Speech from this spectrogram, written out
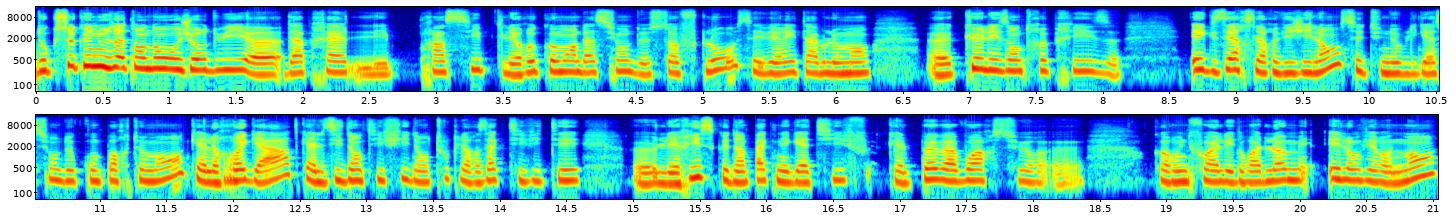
Donc ce que nous attendons aujourd'hui, euh, d'après les principes, les recommandations de soft law, c'est véritablement euh, que les entreprises exercent leur vigilance, c'est une obligation de comportement, qu'elles regardent, qu'elles identifient dans toutes leurs activités euh, les risques d'impact négatif qu'elles peuvent avoir sur, encore une fois, les droits de l'homme et l'environnement.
